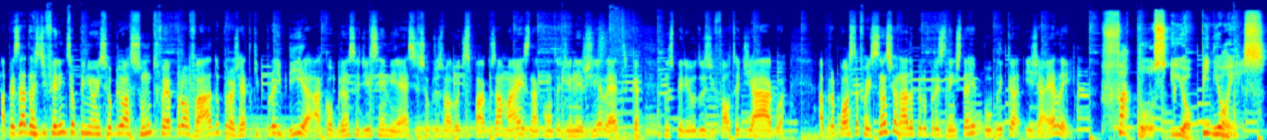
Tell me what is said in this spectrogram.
Apesar das diferentes opiniões sobre o assunto, foi aprovado o projeto que proibia a cobrança de ICMS sobre os valores pagos a mais na conta de energia elétrica nos períodos de falta de água. A proposta foi sancionada pelo presidente da República e já é lei. Fatos e opiniões.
